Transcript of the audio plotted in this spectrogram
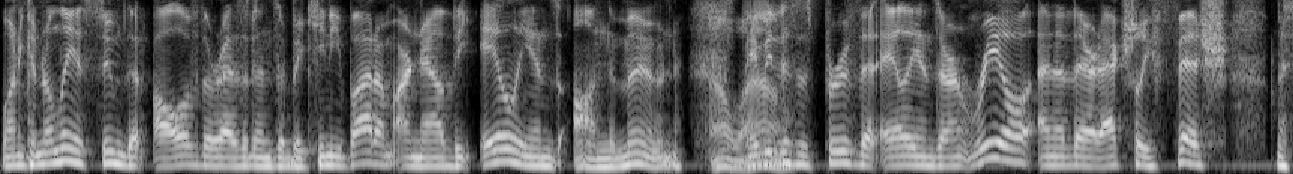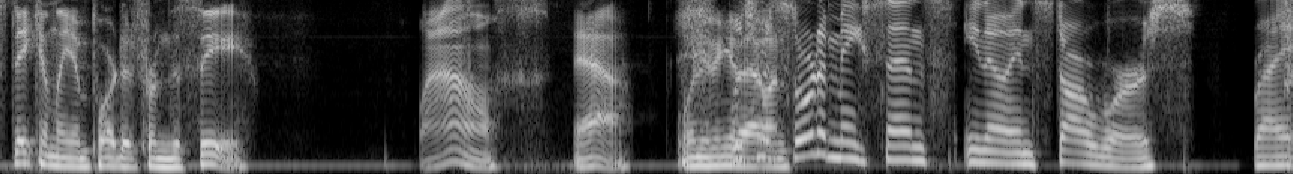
one can only assume that all of the residents of Bikini Bottom are now the aliens on the moon. Oh, wow. Maybe this is proof that aliens aren't real and that they're actually fish mistakenly imported from the sea. Wow. Yeah. What do you think of Which that would one? sort of make sense, you know, in Star Wars, right?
